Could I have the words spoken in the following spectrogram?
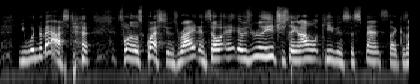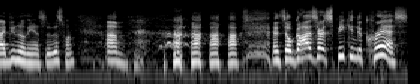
you wouldn't have asked." it's one of those questions, right? And so it, it was really interesting, and I won't keep you in suspense because like, I do know the answer to this one. Um, and so God starts speaking to Kris,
